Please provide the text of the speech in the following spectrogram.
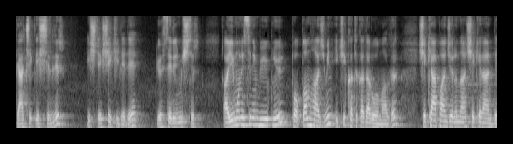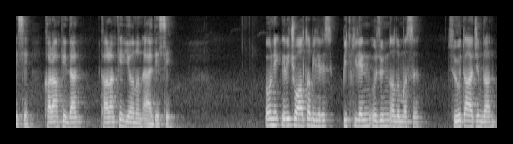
gerçekleştirilir. İşte şekilde de gösterilmiştir. Ayırma hunisinin büyüklüğü toplam hacmin iki katı kadar olmalıdır. Şeker pancarından şeker eldesi, karanfilden karanfil yağının eldesi. Örnekleri çoğaltabiliriz. Bitkilerin özünün alınması, söğüt ağacından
